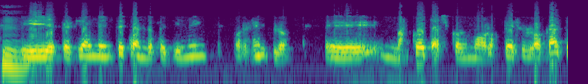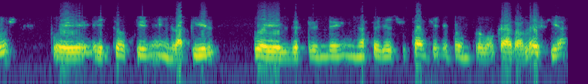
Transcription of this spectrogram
Hmm. Y especialmente cuando se tienen, por ejemplo, eh, mascotas como los perros y los gatos, pues estos tienen en la piel, pues desprenden una serie de sustancias que pueden provocar alergia,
